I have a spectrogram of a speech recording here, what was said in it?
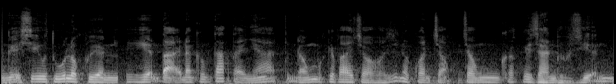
Nghệ sĩ ưu tú Lộc Huyền hiện tại đang công tác tại nhà hát đóng một cái vai trò rất là quan trọng trong các cái dàn biểu diễn,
